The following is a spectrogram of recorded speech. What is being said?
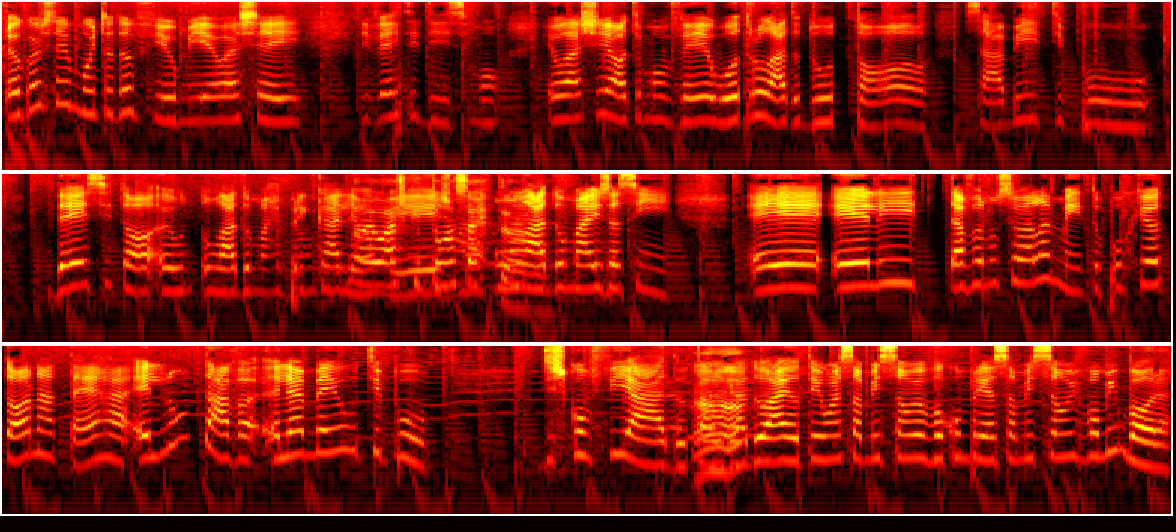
Eu gostei muito do filme, eu achei divertidíssimo. Eu achei ótimo ver o outro lado do Thor, sabe? Tipo, desse Thor, um, um lado mais brincalhão Não, eu acho que mesmo, tão acertando. Um lado mais assim... é, ele tava no seu elemento, porque o Thor na Terra, ele não tava... Ele é meio, tipo... Desconfiado, tá Aham. ligado? Ah, eu tenho essa missão, eu vou cumprir essa missão e vou me embora.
